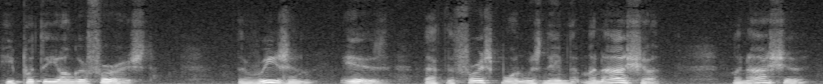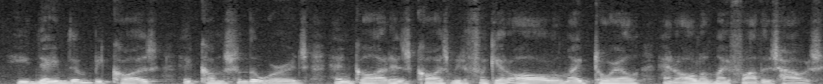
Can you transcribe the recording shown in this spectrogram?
he put the younger first. The reason is that the firstborn was named Manasseh. Manasseh, he named him because it comes from the words, and God has caused me to forget all of my toil and all of my father's house.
